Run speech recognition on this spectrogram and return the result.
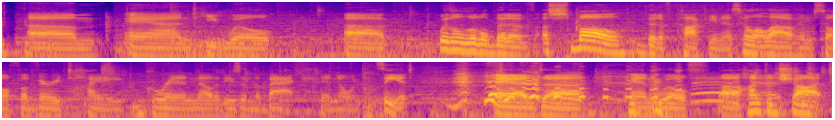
um, and he will, uh, with a little bit of a small bit of cockiness, he'll allow himself a very tiny grin now that he's in the back and no one can see it, and uh, and will uh, hunt and shot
